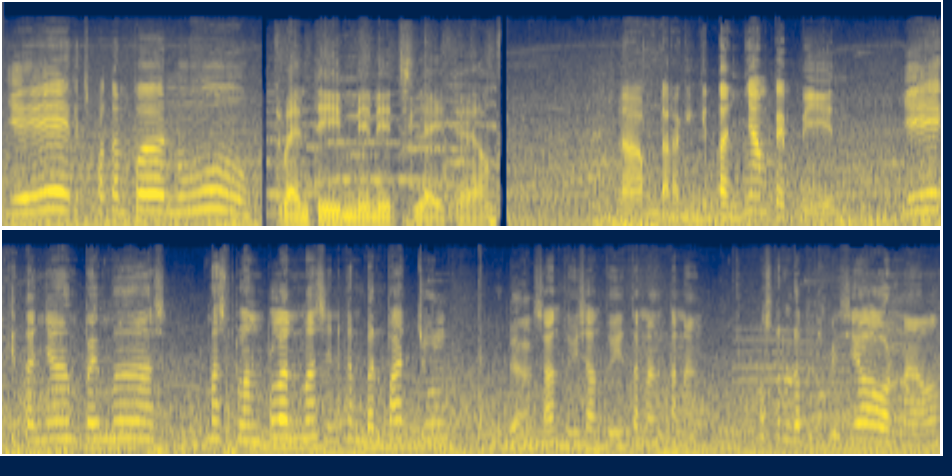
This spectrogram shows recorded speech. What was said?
Ye, kecepatan penuh. 20 minutes later. Nah, bentar lagi kita nyampe, Pin. Ye, kita nyampe, Mas. Mas, pelan-pelan, Mas. Ini kan ban pacul. Udah, santuy-santuy, tenang-tenang. Mas kan udah profesional.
